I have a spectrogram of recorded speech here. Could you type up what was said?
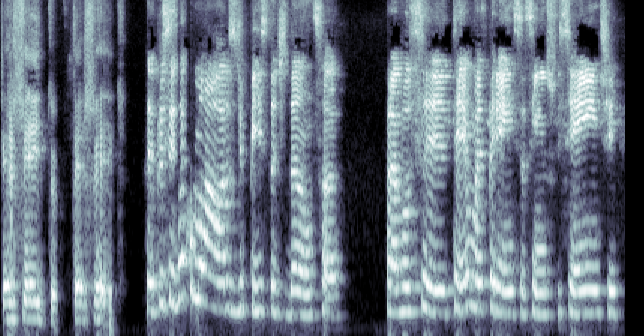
Perfeito, perfeito. Você precisa acumular horas de pista de dança para você ter uma experiência assim o suficiente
